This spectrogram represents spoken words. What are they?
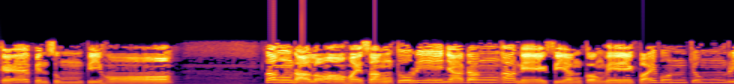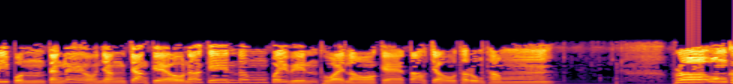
แกเป็นสุมปีหอตั้งถาล้อหอยสั่งตุรียาดังอาเนกเสียงกองเมฆไปบนจุมรีปนแต่งแล้วยังจ้างแก้วนาเกณฑ์นำไปเวนถวายเหล่าแก่เต้าเจ้าทรงธรรม พระองค์ค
